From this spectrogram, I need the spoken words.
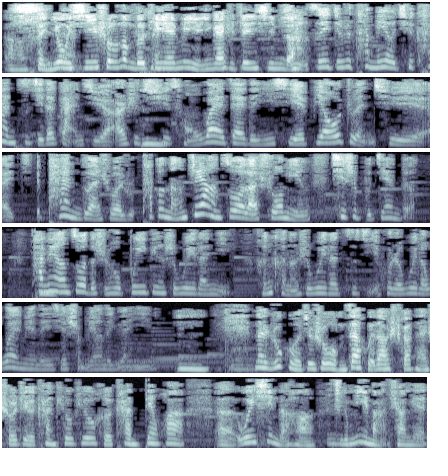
啊、很用心，说了那么多甜言蜜语，应该是真心的。是，所以就是他没有去看自己的感觉，而是去从外在的一些标准去呃判断说，如他都能这样做了，说明其实不见得，他那样做的时候不一定是为了你，很可能是为了自己或者为了外面的一些什么样的原因。嗯，嗯那如果就是说我们再回到刚才说这个看 QQ 和看电话呃微信的哈，嗯这个密码上面，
